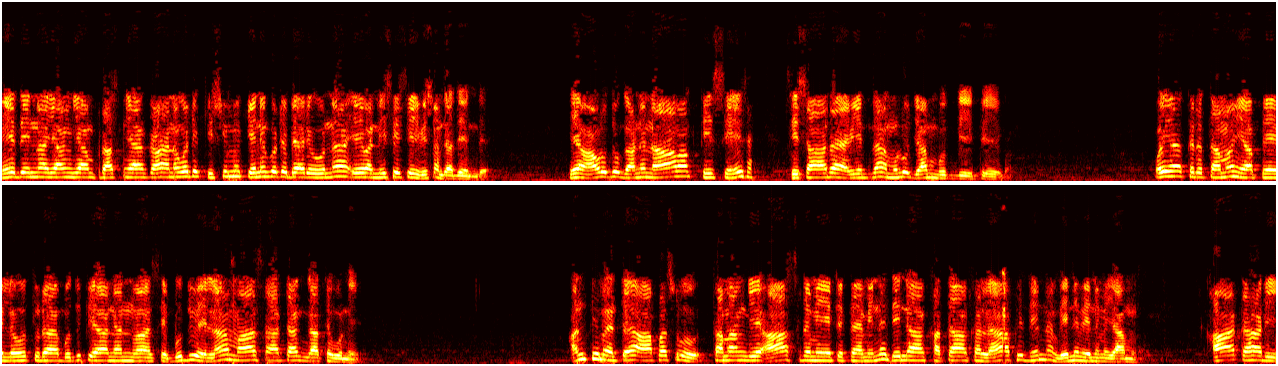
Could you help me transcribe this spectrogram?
මේ දෙන්න යම් යම් ප්‍රශ්නයක් අහනකොට කිසිම කෙනෙකුට බැරි වුණා ඒවා නිසිසේ විසඳ දෙන්න. ඒ අවුරුදු ගණනාවක් තිස්සේ සිසාර ඇවිද්දා මුළු ජම්බුද්දීපේම. ඔය අතර තමයි අපේ ලෝතුරා බුදු පියාණන් වහන්සේ බුදු වෙලා මාස 8ක් ගත වුණේ. අන්තිමට ආපසු තමන්ගේ ආශ්‍රමයට පැමිණ දෙනා කතා කළා අපි දෙන්න වෙන වෙනම යමු. කාට හරි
